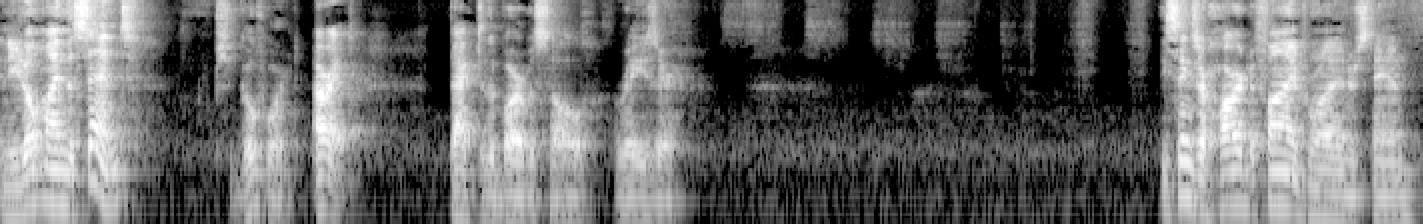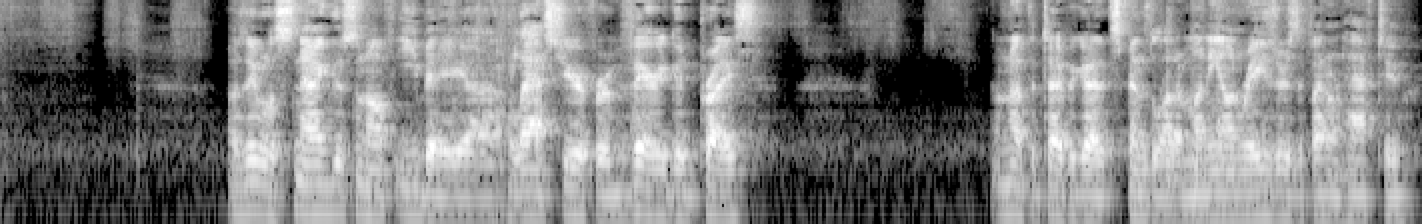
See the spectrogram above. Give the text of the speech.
and you don't mind the scent, you should go for it. All right, back to the Barbasol razor. These things are hard to find from what I understand. I was able to snag this one off eBay uh, last year for a very good price. I'm not the type of guy that spends a lot of money on razors if I don't have to.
